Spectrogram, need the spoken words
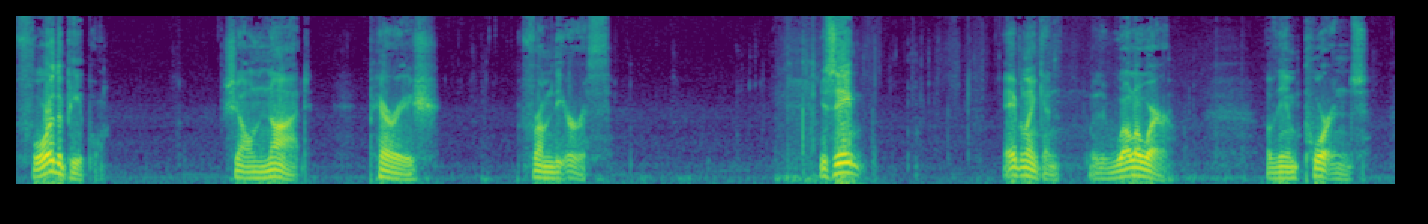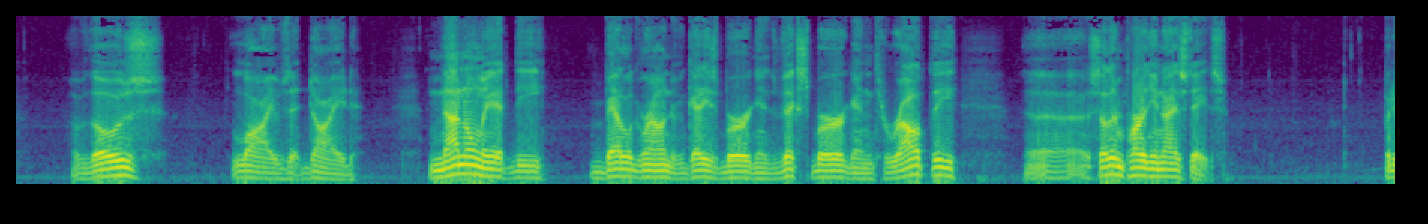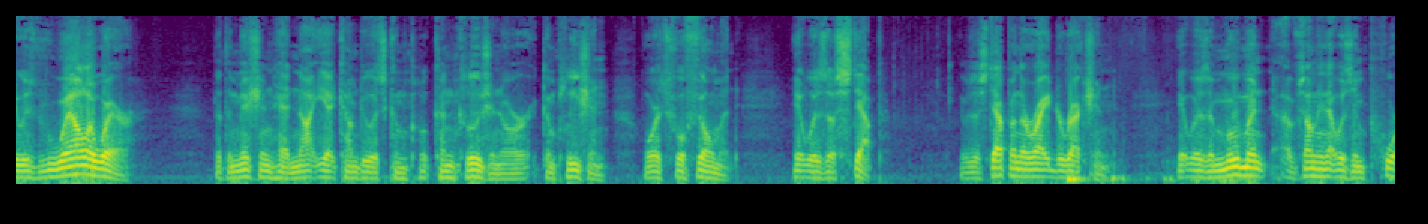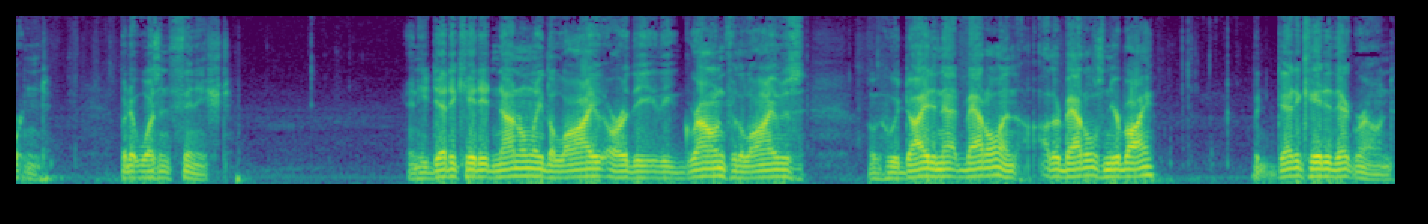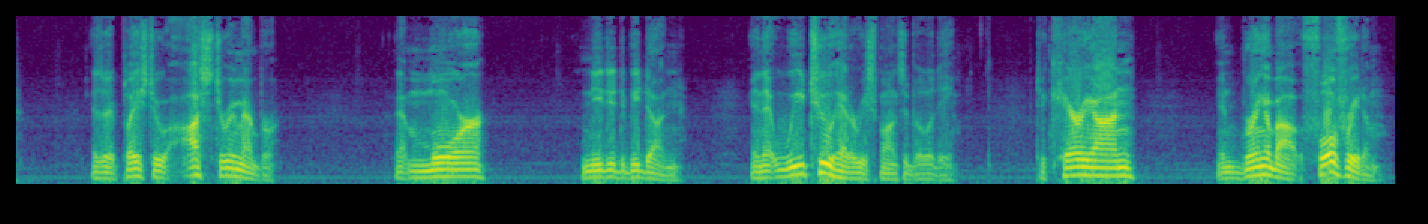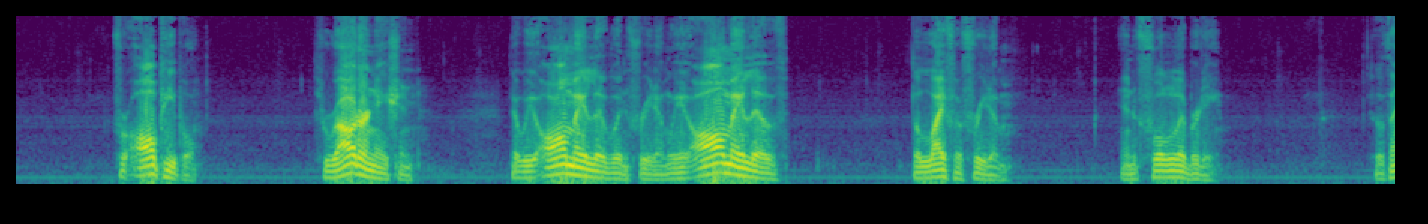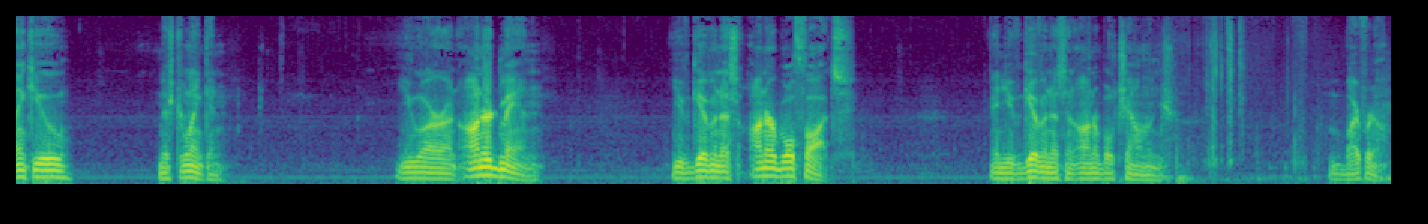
for the people, shall not perish from the earth. You see, Abe Lincoln was well aware of the importance of those lives that died, not only at the battleground of Gettysburg and Vicksburg and throughout the uh, southern part of the United States. But he was well aware that the mission had not yet come to its com- conclusion or completion or its fulfillment. It was a step. It was a step in the right direction. It was a movement of something that was important, but it wasn't finished. And he dedicated not only the life or the, the ground for the lives of who had died in that battle and other battles nearby, but dedicated that ground as a place to us to remember that more needed to be done and that we too had a responsibility to carry on and bring about full freedom for all people throughout our nation, that we all may live in freedom. We all may live the life of freedom and full liberty. So thank you, Mr. Lincoln. You are an honored man. You've given us honorable thoughts, and you've given us an honorable challenge. Bye for now.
